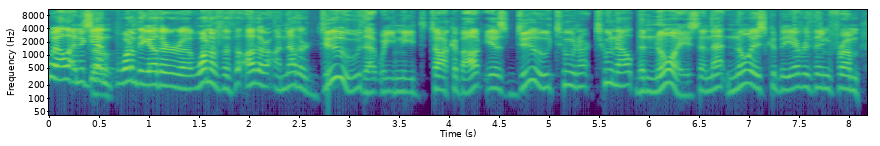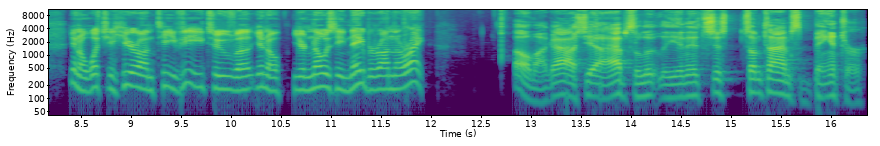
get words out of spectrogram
Well, and again, so, one of the other uh, one of the other another do that we need to talk about is do tune tune out the noise, and that noise could be everything from you know what you hear on TV to uh, you know your nosy neighbor on the right. Oh my gosh, yeah, absolutely. And it's just sometimes banter,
